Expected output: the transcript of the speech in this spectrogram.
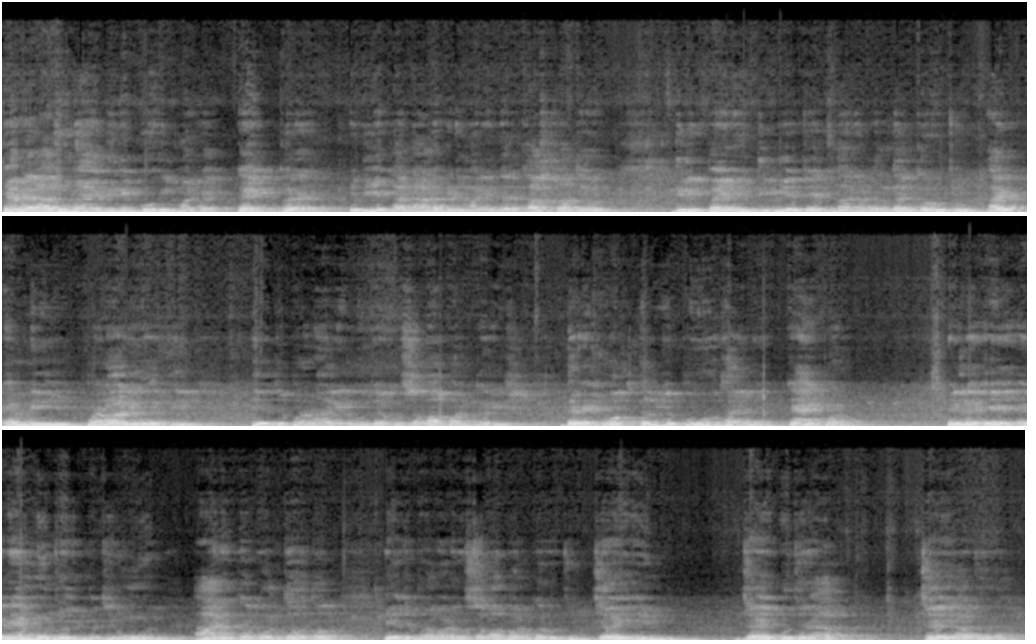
ત્યારે રાજુલાએ દિલીપ ગોહિલ માટે કંઈક કરે એવી એક આ નાનકડી મારી દરખાસ્ત સાથે દિલીપભાઈની દિવ્ય ચેતનાને વંદન કરું છું. આ એમની પ્રણાલી હતી. એ જ પ્રણાલી મુજબ હું સમાપન કરીશ. દરેક વક્તવ્ય પૂરું થાય ને ક્યાંય પણ. એટલે એ અને એમનું જોઈ પછી હું આ રીતે બોલતો હતો. એ જ પ્રમાણે હું સમાપન કરું છું. જય હિન્દ, જય ગુજરાત, જય રાજુલા.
